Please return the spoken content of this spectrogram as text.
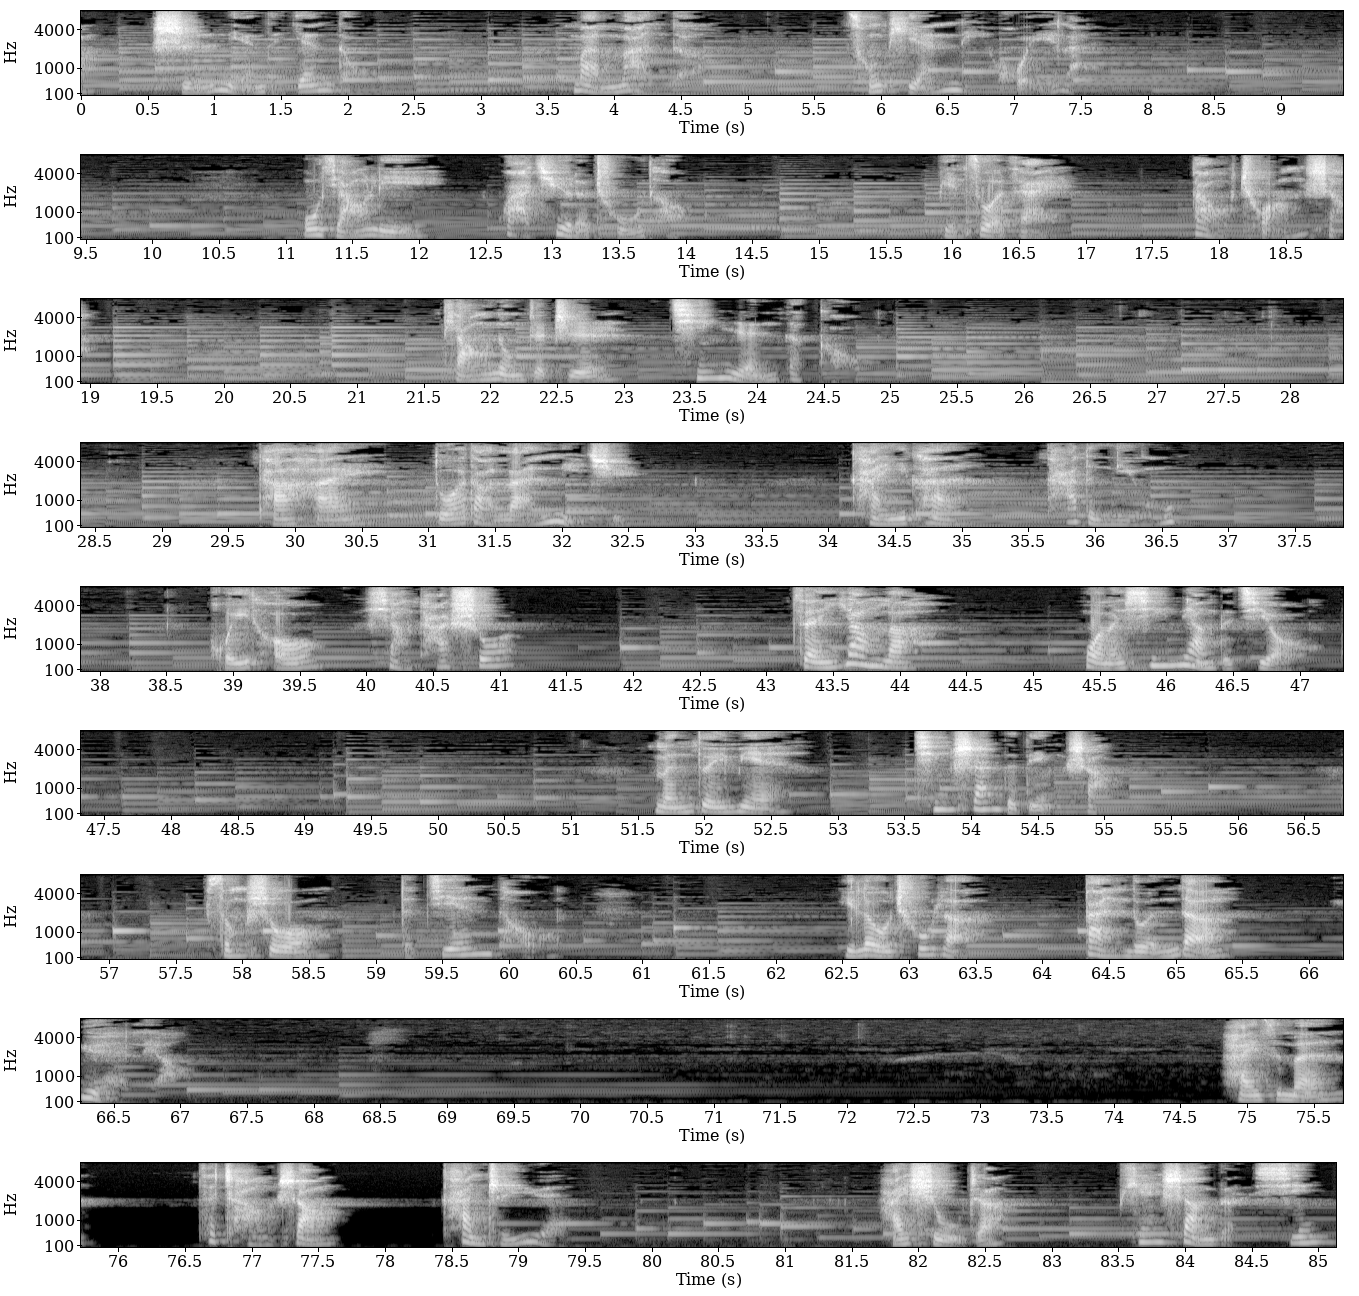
十年的烟斗，慢慢的从田里回来。屋角里挂去了锄头。便坐在稻床上，调弄着只亲人的狗。他还踱到栏里去，看一看他的牛，回头向他说：“怎样了？”我们新酿的酒。门对面，青山的顶上，松树的尖头，已露出了半轮的月亮。孩子们在场上看着月，还数着天上的星，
